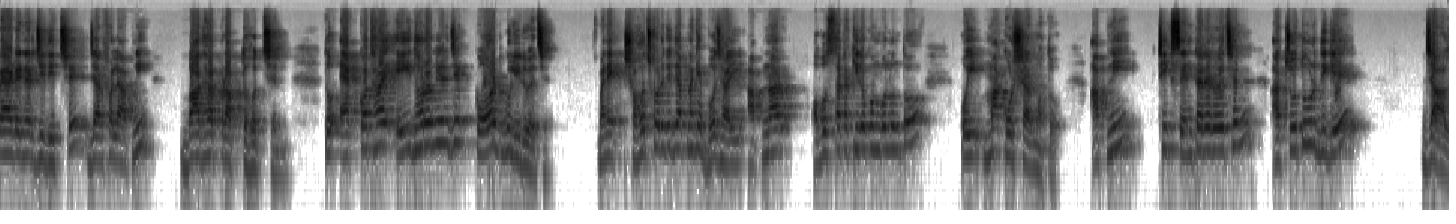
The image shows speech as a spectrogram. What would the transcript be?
ব্যাড এনার্জি দিচ্ছে, যার ফলে আপনি বাধা প্রাপ্ত হচ্ছেন। তো এক কথায় এই ধরনের যে কর্ডগুলি রয়েছে মানে সহজ করে যদি আপনাকে বোঝাই, আপনার অবস্থাটা কীরকম বলুন তো? ওই মাকড়সার মতো। আপনি ঠিক সেন্টারে রয়েছেন, আর চতুর্দিকে জাল।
